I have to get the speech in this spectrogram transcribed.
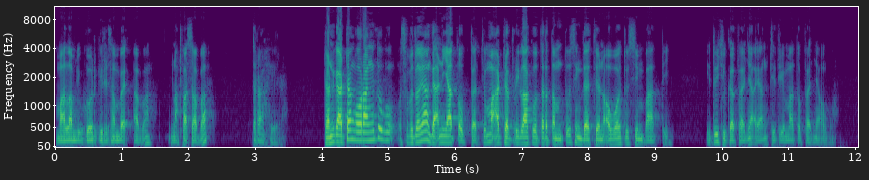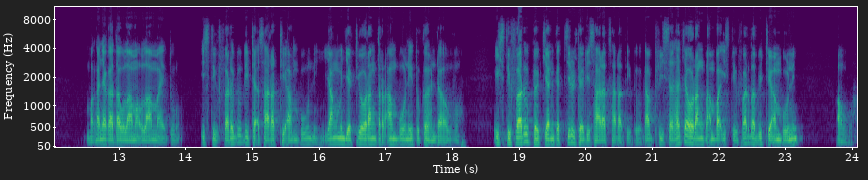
Malam yuhur kiri sampai apa? Nafas apa? Terakhir. Dan kadang orang itu sebetulnya nggak niat tobat, cuma ada perilaku tertentu sing dadian Allah itu simpati. Itu juga banyak yang diterima tobatnya Allah. Makanya kata ulama-ulama itu, istighfar itu tidak syarat diampuni. Yang menjadi orang terampuni itu kehendak Allah. Istighfar itu bagian kecil dari syarat-syarat itu. Tapi bisa saja orang tanpa istighfar tapi diampuni Allah.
